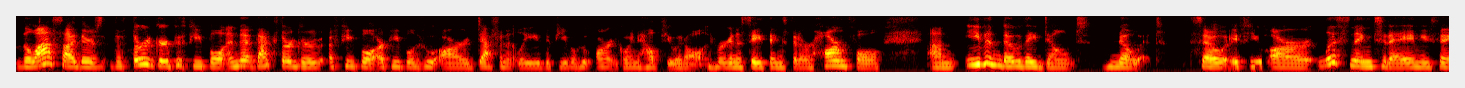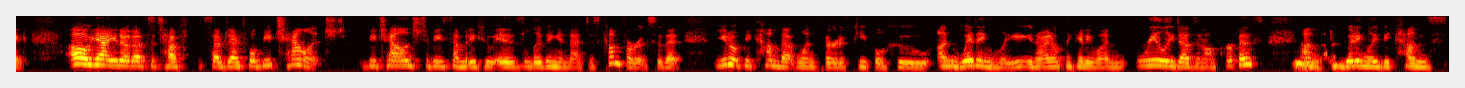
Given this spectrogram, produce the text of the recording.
the last side there's the third group of people and that that third group of people are people who are definitely the people who aren't going to help you at all and who are going to say things that are harmful um, even though they don't know it so if you are listening today and you think, oh, yeah, you know, that's a tough subject, well, be challenged. Be challenged to be somebody who is living in that discomfort so that you don't become that one third of people who unwittingly, you know, I don't think anyone really does it on purpose, um, unwittingly becomes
